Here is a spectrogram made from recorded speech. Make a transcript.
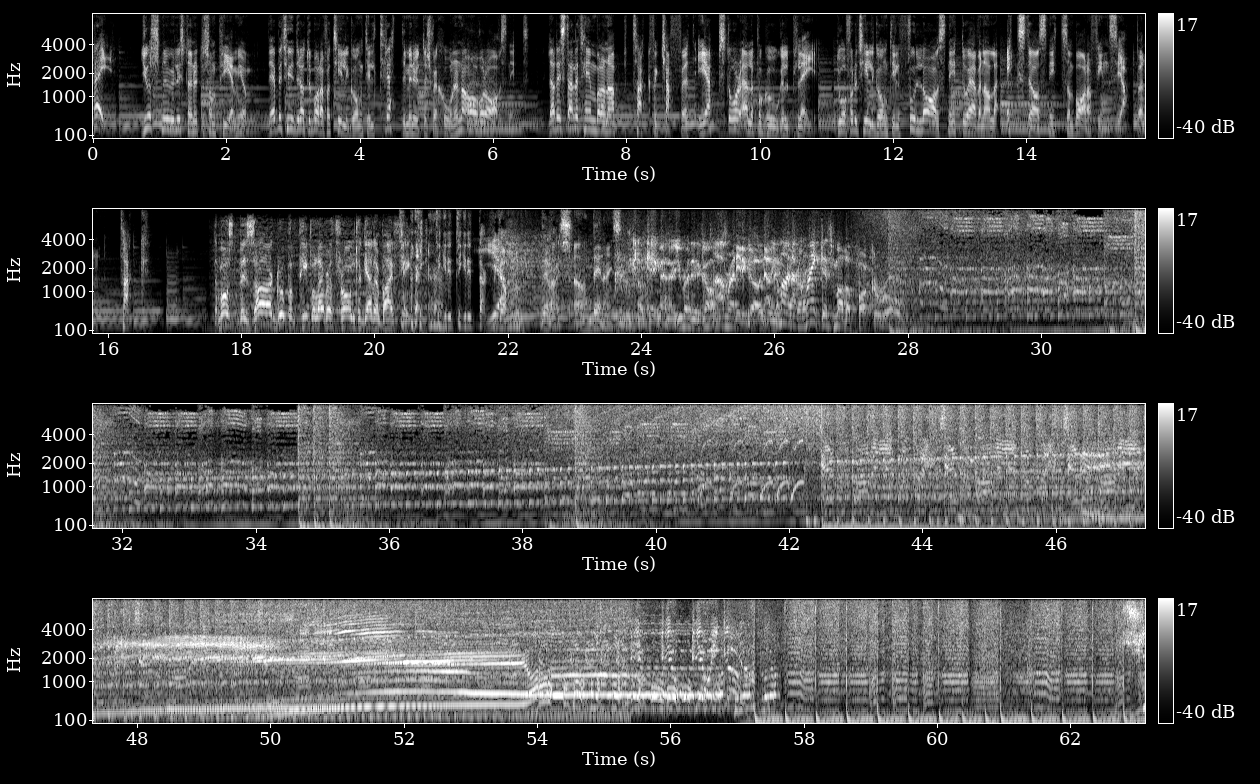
Hej! Just nu lyssnar du inte som premium. Det betyder att du bara får tillgång till 30 minuters versionerna av våra avsnitt. Ladda istället hem vår app Tack för kaffet i App Store eller på Google Play. Då får du tillgång till fulla avsnitt och även alla extra avsnitt som bara finns i appen. Tack! The most bizarre group of people ever thrown together by fate. Tiggeri, tiggeri, tack Yeah. för kaffet. Det är nice. Ja, det är nice. okay, man, are you ready to go? I'm ready to go. Now, come on, now crank this motherfucker roll.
